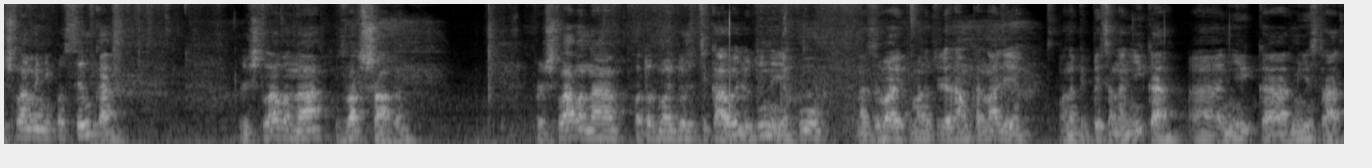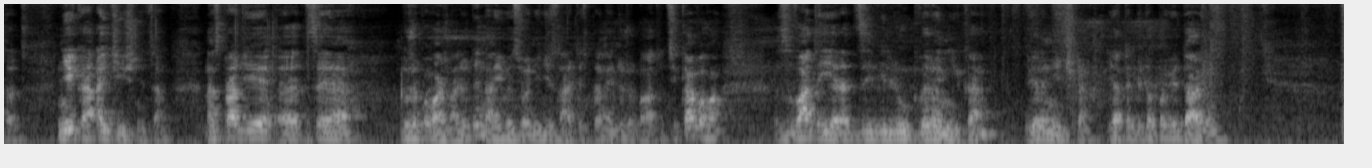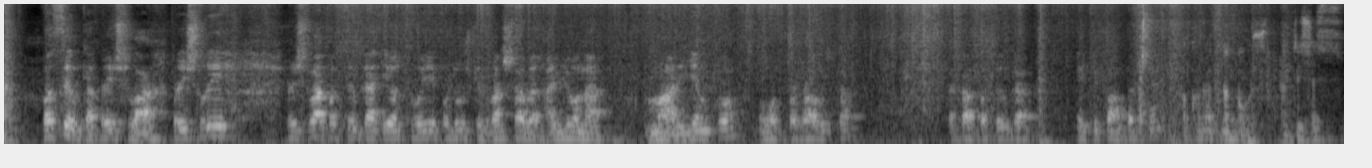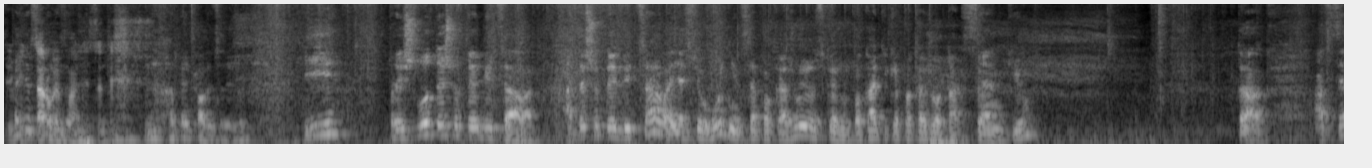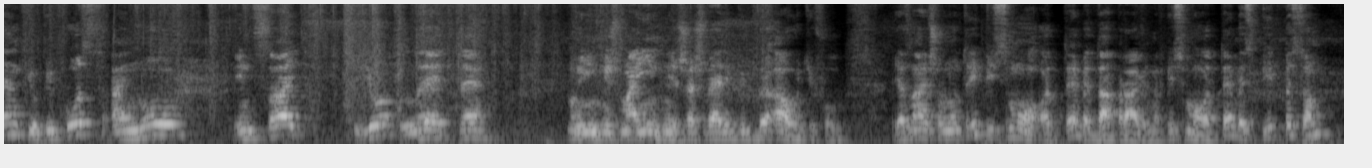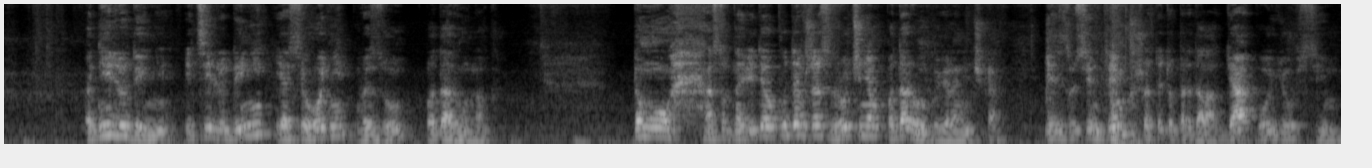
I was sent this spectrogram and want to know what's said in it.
Прийшла мені посилка. Прийшла вона з Варшави. Прийшла вона від одної дуже цікавої людини, яку називають у мене в телеграм-каналі. Вона підписана Ніка, е, Ніка адміністратор, Ніка айтішниця. Насправді е, це дуже поважна людина, і ви сьогодні дізнаєтесь про неї дуже багато цікавого. Звати її Радзивілюк Вероніка. Веронічка, я тобі доповідаю. Посилка прийшла. Прийшли, прийшла посилка і від твоєї подружки з Варшави Альона Мар'єнко. От, пожалуйста. Така посилка. Які памперси. Аккуратно нож. Ты сейчас второй сам палец это. Опять палець ріжу. І прийшло те, що ти обіцяла. А те, що ти обіцяла, я сьогодні все покажу і розкажу. Поки тільки покажу так thank you. Так. А thank you because I know inside your letter. Ну, English, my English is very beautiful. Я знаю, що внутрі письмо від тебе, да, правильно, письмо від тебе з підписом одній людині. І цій людині я сьогодні везу подарунок. Тому наступне відео буде вже з врученням подарунку, Віронічка. І з усім тим, що ти тут передала. Дякую всім.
